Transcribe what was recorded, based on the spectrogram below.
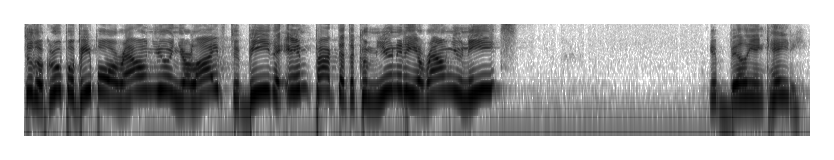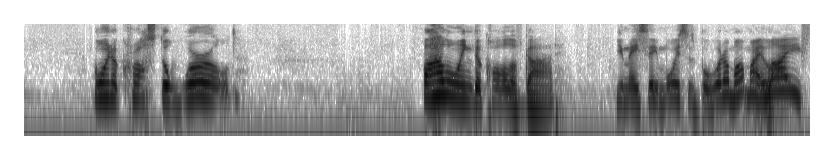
to the group of people around you in your life to be the impact that the community around you needs? Get Billy and Katie going across the world, following the call of God. You may say, Moises, but what about my life?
